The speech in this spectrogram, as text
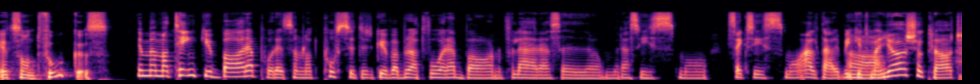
ett sånt fokus. Ja, men man tänker ju bara på det som något positivt. Gud vad bra att våra barn får lära sig om rasism och sexism och allt det här, vilket Ja. man gör såklart.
